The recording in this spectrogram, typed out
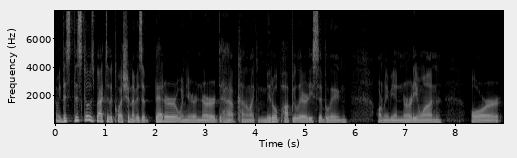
I mean, this this goes back to the question of is it better when you're a nerd to have kind of like middle popularity sibling, or maybe a nerdy one, or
